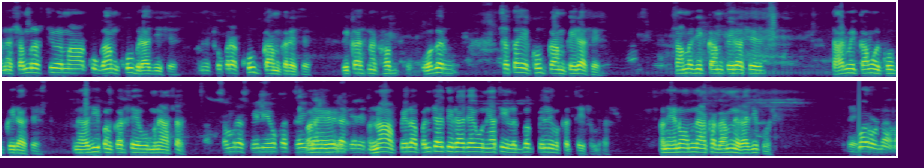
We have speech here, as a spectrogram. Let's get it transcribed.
અને સમરસ થયું એમાં આખું ગામ ખૂબ રાજી છે. અને છોકરા ખૂબ કામ કરે છે. વિકાસના ખબ વગર છતાંય ખૂબ કામ કર્યા છે. સામાજિક કામ કર્યા છે. ધાર્મિક કામો ખૂબ કર્યા છે. અને હજી પણ કરશે એવું મને આશા સમરસ પહેલી વખત થઈ અને? ના પેલા પંચાયતી રાજ આવ્યું ત્યાંથી લગભગ પહેલી વખત થઈ સમરસ. અને એનો અમને આખા ગામને રાજીપો છે. મારું નામ?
